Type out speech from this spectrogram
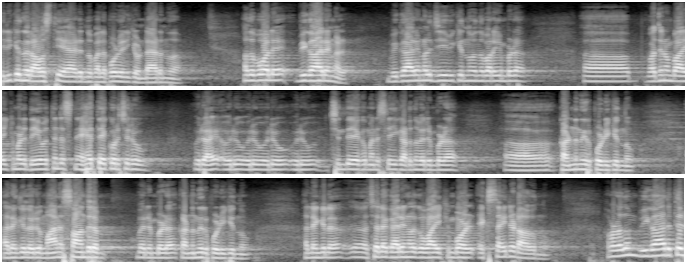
ഇരിക്കുന്ന ഒരു അവസ്ഥയായിരുന്നു പലപ്പോഴും എനിക്കുണ്ടായിരുന്നത്. അതുപോലെ വികാരങ്ങൾ. വികാരങ്ങൾ ജീവിക്കുന്നു എന്ന് പറയുമ്പോൾ വചനം വായിക്കുമ്പോൾ ദൈവത്തിന്റെ സ്നേഹത്തെക്കുറിച്ചൊരു ഒരു ഒരു ഒരു ഒരു ഒരു ചിന്തയൊക്കെ മനസ്സിലേക്ക് കടന്നു വരുമ്പോൾ കണ്ണുനീർ പൊഴിക്കുന്നു. അല്ലെങ്കിൽ ഒരു മാനസാന്തരം വരുമ്പോൾ കണ്ണുനീർ പൊഴിക്കുന്നു. അല്ലെങ്കിൽ ചില കാര്യങ്ങളൊക്കെ വായിക്കുമ്പോൾ എക്സൈറ്റഡ് ആകുന്നു. അപ്പോൾ അതും വികാരത്തിൽ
